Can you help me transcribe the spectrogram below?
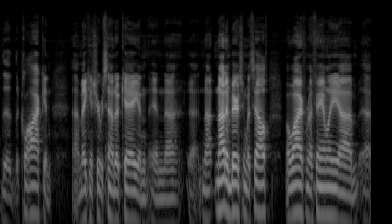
the, the clock and uh, making sure we sound okay and and uh, uh not not embarrassing myself, my wife, my family um, uh,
